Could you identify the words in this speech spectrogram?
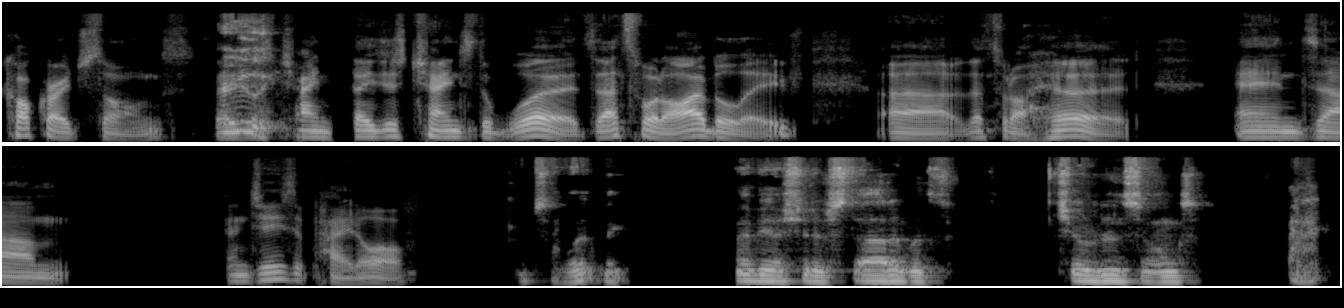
cockroach songs. They Really? just changed. They just changed the words. That's what I believe. Uh, that's what I heard. And um, and geez, it paid off. absolutely. Maybe I should have started with children's songs.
